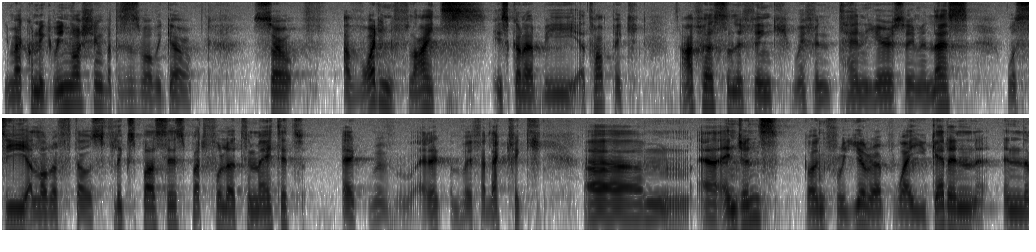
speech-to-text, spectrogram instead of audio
You might call it greenwashing, but this is where we go. So avoiding flights is going to be a topic. I personally think within 10 years or even less, we'll see a lot of those Flixbuses, but full automated uh, with, uh, with, electric um, uh, engines going through Europe where you get in in the,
